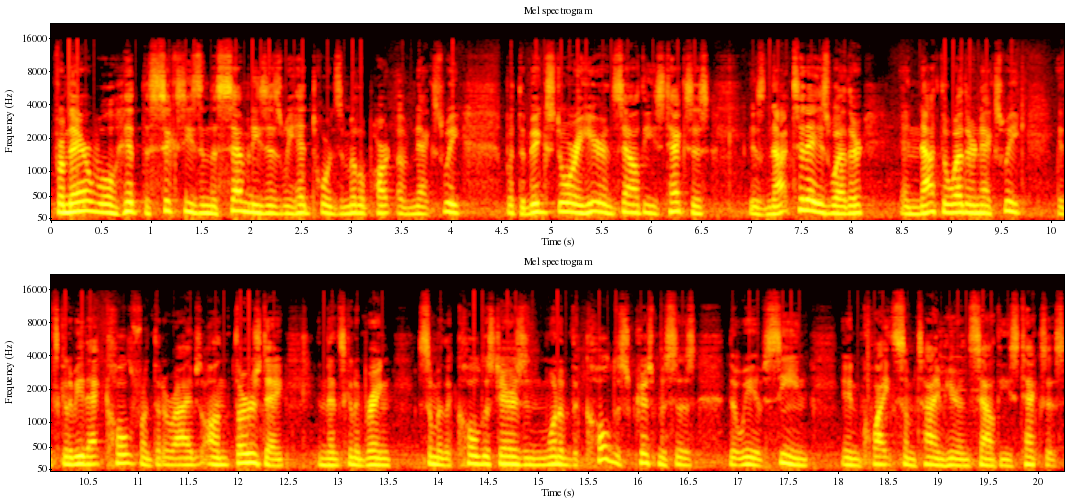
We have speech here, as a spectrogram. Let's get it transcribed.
From there, we'll hit the 60s and the 70s as we head towards the middle part of next week. But the big story here in southeast Texas is not today's weather and not the weather next week. It's going to be that cold front that arrives on Thursday, and that's going to bring some of the coldest airs and one of the coldest Christmases that we have seen in quite some time here in southeast Texas.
